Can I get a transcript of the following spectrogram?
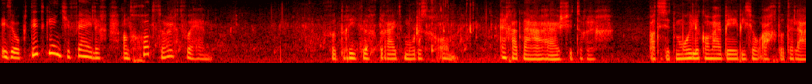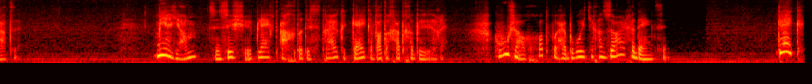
is ook dit kindje veilig, want God zorgt voor hem. Verdrietig draait moeder zich om en gaat naar haar huisje terug. Wat is het moeilijk om haar baby zo achter te laten. Mirjam, zijn zusje, blijft achter de struiken kijken wat er gaat gebeuren. Hoe zal God voor haar broertje gaan zorgen, denkt ze. Kijk,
